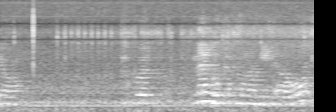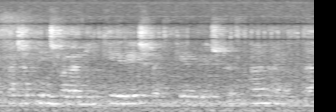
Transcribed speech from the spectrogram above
Jó. Akkor megmutatom a videót, ha csak nincs valami kérés vagy kérdés közben előtte.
